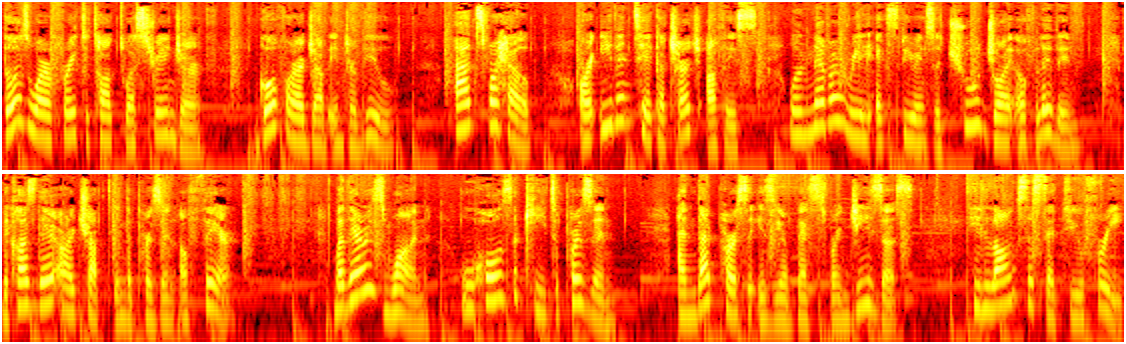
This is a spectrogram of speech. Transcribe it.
Those who are afraid to talk to a stranger, go for a job interview, ask for help, or even take a church office will never really experience the true joy of living because they are trapped in the prison of fear. But there is one who holds the key to prison, and that person is your best friend Jesus. He longs to set you free.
